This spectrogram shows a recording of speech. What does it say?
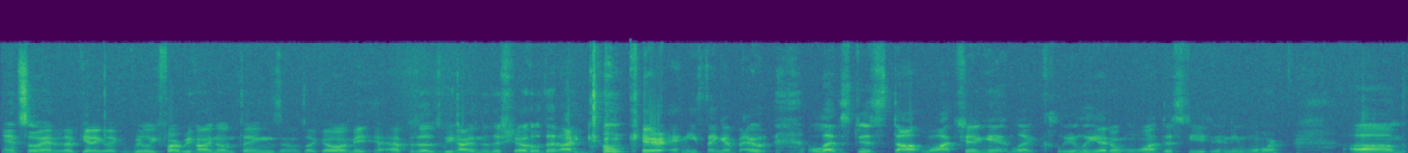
and so I ended up getting like really far behind on things, and I was like, oh, I'm eight episodes behind in the show that I don't care anything about. Let's just stop watching it. Like clearly, I don't want to see it anymore. Um,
